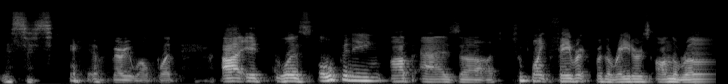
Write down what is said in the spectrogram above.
this is very well put. Uh, it was opening up as a two point favorite for the Raiders on the road.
